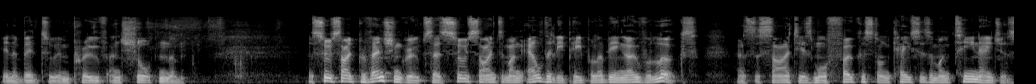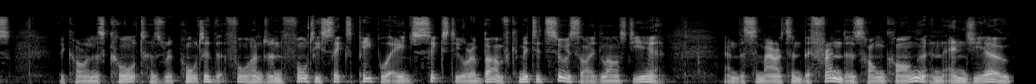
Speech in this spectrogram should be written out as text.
in a bid to improve and shorten them. A suicide prevention group says suicides among elderly people are being overlooked as society is more focused on cases among teenagers. The coroner's court has reported that 446 people aged 60 or above committed suicide last year. And the Samaritan Befrienders Hong Kong, an NGO,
